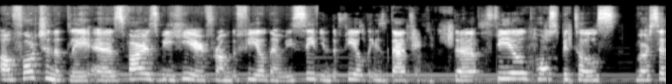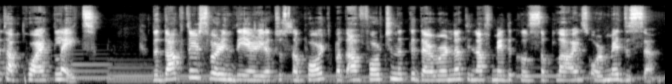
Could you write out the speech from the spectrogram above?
unfortunately as far as we hear from the field and we see in the field is that the field hospitals were set up quite late the doctors were in the area to support but unfortunately there were not enough medical supplies or medicine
